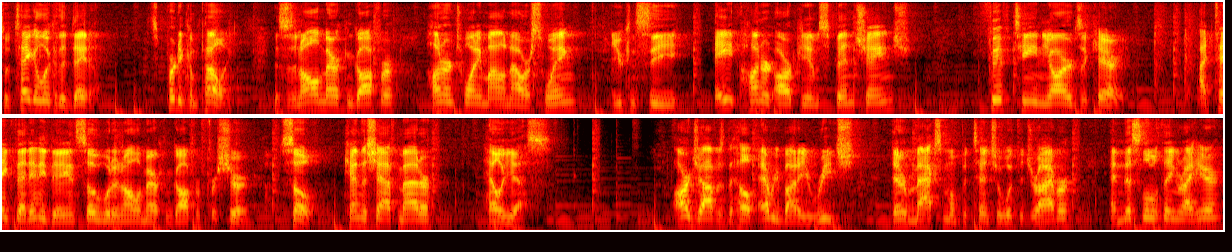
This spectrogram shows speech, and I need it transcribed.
So take a look at the data. It's pretty compelling. This is an all-American golfer, 120 mile an hour swing. You can see 800 RPM spin change, 15 yards of carry. I'd take that any day and so would an all-American golfer for sure. So, can the shaft matter? Hell yes. Our job is to help everybody reach their maximum potential with the driver and this little thing right here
